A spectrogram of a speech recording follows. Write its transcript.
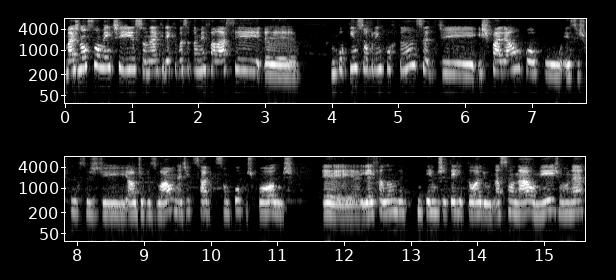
Mas não somente isso, né? Queria que você também falasse é, um pouquinho sobre a importância de espalhar um pouco esses cursos de audiovisual, né? A gente sabe que são poucos polos, é, e aí falando em termos de território nacional mesmo, né?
